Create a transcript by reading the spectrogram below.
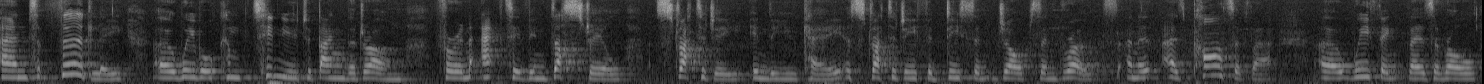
And thirdly, uh, we will continue to bang the drum for an active industrial strategy in the UK, a strategy for decent jobs and growth. And as part of that, uh, we think there's a role,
